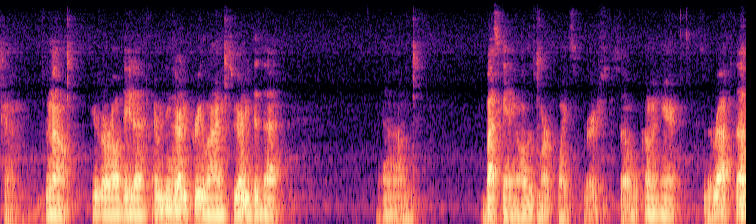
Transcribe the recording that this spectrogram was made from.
Okay. So now here's our raw data. Everything's already pre-aligned, so we already did that um, by scanning all those mark points first. So we'll come in here to the wrap step,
